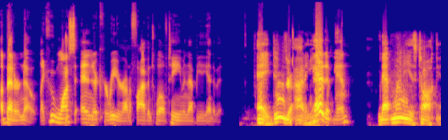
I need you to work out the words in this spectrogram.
a better note. Like, who wants to end their career on a five and twelve team and that be the end of it? Hey, dudes are out of here. Competitive, man. That money is talking.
